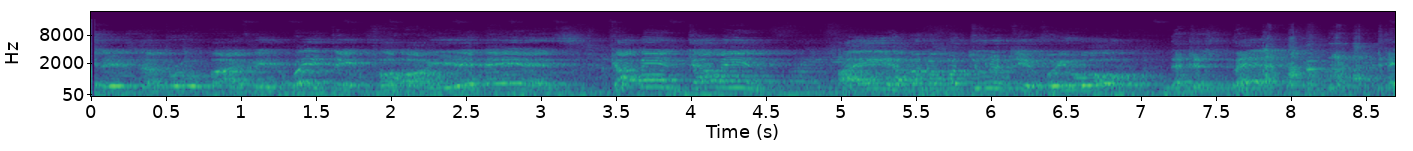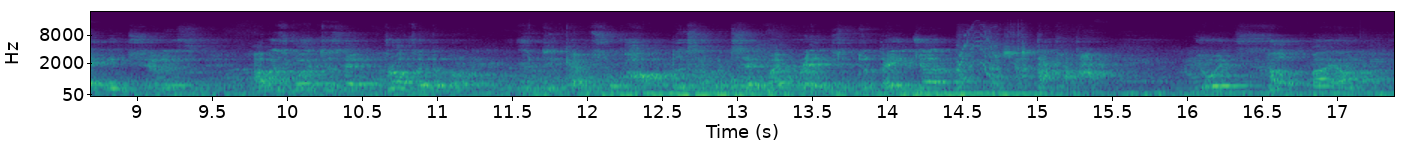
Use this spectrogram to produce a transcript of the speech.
This is the proof I've been waiting for, yes! Come in, come in! I have an opportunity for you all that is very dangerous. I was going to say profitable. You think I'm so heartless I would send my friends into danger? You insult my honor.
